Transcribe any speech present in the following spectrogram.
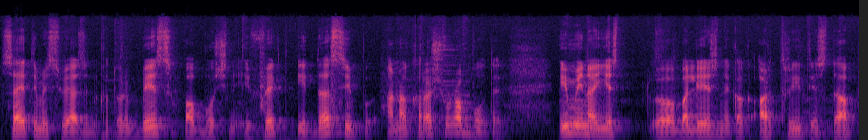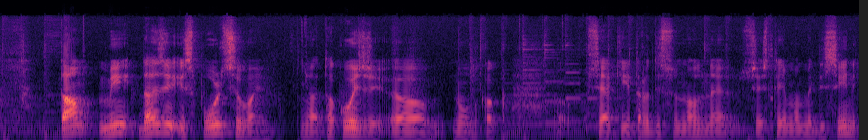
с этими связаны, которые без побочный эффект, и до сих пор она хорошо работает. Именно есть э, болезни, как артритис, да, там мы даже используем э, такой же, э, ну, как всякие традиционные системы медицины,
